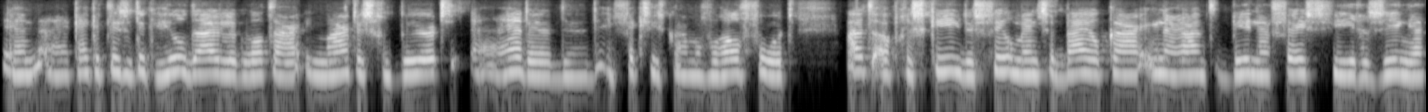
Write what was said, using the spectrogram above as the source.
En uh, kijk, het is natuurlijk heel duidelijk wat daar in maart is gebeurd. Uh, de, de, de, infecties kwamen vooral voort uit de après-ski. Dus veel mensen bij elkaar in een ruimte binnen, feestvieren, zingen.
